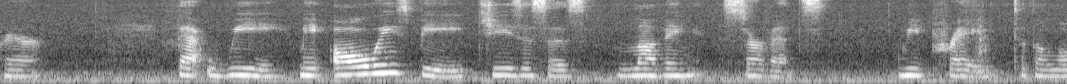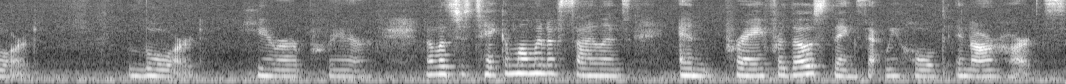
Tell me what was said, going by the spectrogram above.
prayer. That we may always be Jesus' loving servants. We pray to the Lord. Lord, hear our prayer. Now let's just take a moment of silence and pray for those things that we hold in our hearts.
